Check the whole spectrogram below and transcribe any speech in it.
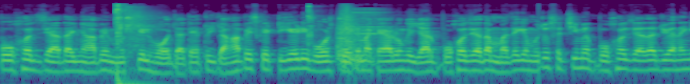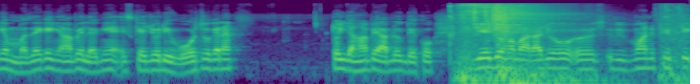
बहुत ज़्यादा यहाँ पे मुश्किल हो जाते हैं तो यहाँ पे इसके टी एडी बोर्ड्स जो मैं कह रहा हूँ कि यार बहुत ज़्यादा मज़े के मुझे तो सच्ची में बहुत ज़्यादा जो है ना ये मज़े के यहाँ पे लगे हैं इसके जो रिवॉर्ड्स वगैरह तो यहाँ पे आप लोग देखो ये जो हमारा जो वन फिफ्टी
